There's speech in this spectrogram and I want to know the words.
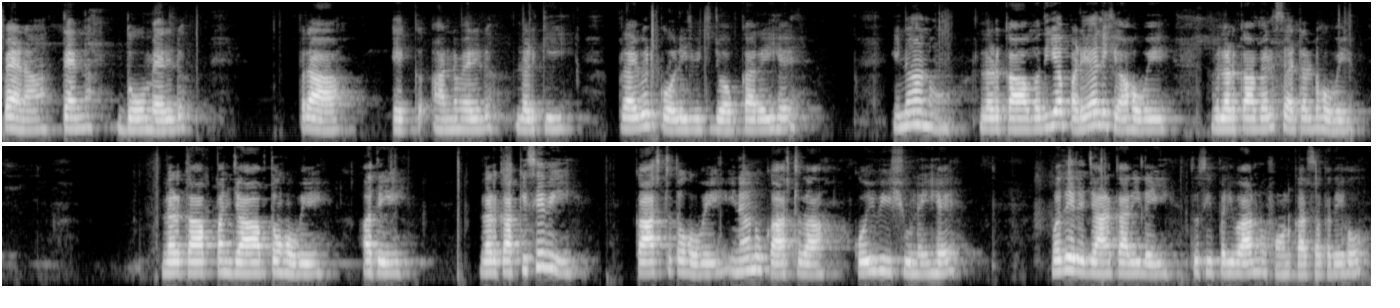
ਭੈਣਾਂ 3 2 ਮੈਰਿਡ, ਭਰਾ ਇੱਕ ਅਨਮੈਰਿਡ, ਲੜਕੀ ਪ੍ਰਾਈਵੇਟ ਕਾਲਜ ਵਿੱਚ ਜੌਬ ਕਰ ਰਹੀ ਹੈ। ਇਹਨਾਂ ਨੂੰ ਲੜਕਾ ਵਧੀਆ ਪੜ੍ਹਿਆ ਲਿਖਿਆ ਹੋਵੇ, ਲੜਕਾ ਵੈਲ ਸੈਟਲਡ ਹੋਵੇ, ਲੜਕਾ ਪੰਜਾਬ ਤੋਂ ਹੋਵੇ ਅਤੇ ਲੜਕਾ ਕਿਸੇ ਵੀ ਕਾਸਟ ਤੋਂ ਹੋਵੇ, ਇਹਨਾਂ ਨੂੰ ਕਾਸਟ ਦਾ ਕੋਈ ਵੀ ਇਸ਼ੂ ਨਹੀਂ ਹੈ। ਵਧੇਰੇ ਜਾਣਕਾਰੀ ਲਈ ਤੁਸੀਂ ਪਰਿਵਾਰ ਨੂੰ ਫੋਨ ਕਰ ਸਕਦੇ ਹੋ।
